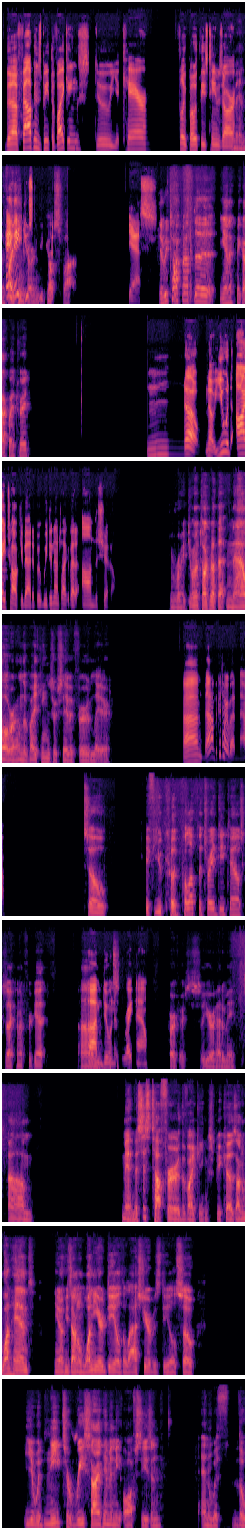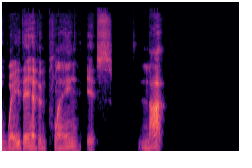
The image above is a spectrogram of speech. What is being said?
the Falcons beat the Vikings. Do you care? I feel like both these teams are. Man, the hey, Vikings they used are to be good. spot. Yes. Did we talk about the Yannick Ngakoue trade? No, no. You and I talked about it, but we did not talk about it on the show. Right. Do you want to talk about that now while we're on the Vikings, or save it for later? Um, no, we can talk about it now. So, if you could pull up the trade details, because I kind of forget. Um, I'm doing it right now. Perfect. So you're ahead of me. Um, man, this is tough for the Vikings because on one hand, you know, he's on a one-year deal, the last year of his deal, so you would need to re-sign him in the off season. And with the way they have been playing, it's not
